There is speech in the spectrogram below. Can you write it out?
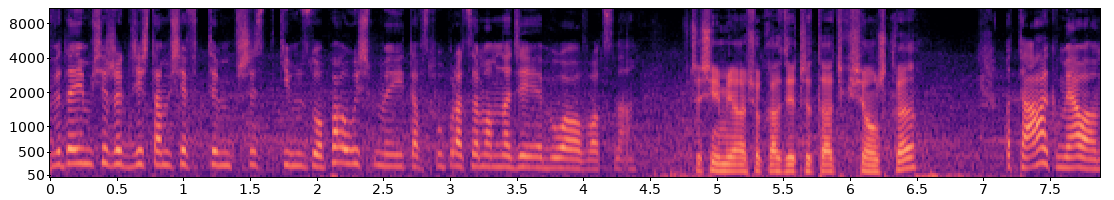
wydaje mi się, że gdzieś tam się w tym wszystkim złapałyśmy i ta współpraca, mam nadzieję, była owocna. Wcześniej miałaś okazję czytać książkę, O tak, miałam.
